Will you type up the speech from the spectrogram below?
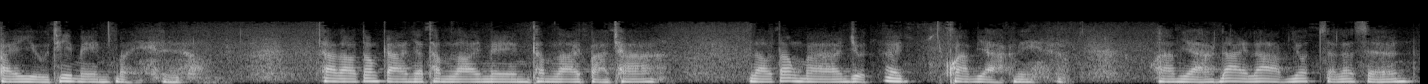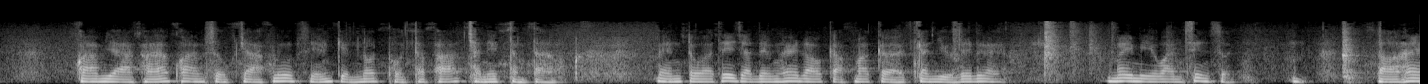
ไปอยู่ที่เมนใหม่ ถ้าเราต้องการจะทำลายเมนทำลายป่าช้า เราต้องมาหยุดความอยากนี่ ความอยากได้ลาบยศสรรเสริญ ความอยากหาความสุขจากรูปเสียงกลิ่นรสผลทพะชนิดต่างๆ เป็นตัวที่จะดึงให้เรากลับมาเกิดกันอยู่เรื่อยๆ ไม่มีวันสิ้นสุด ต่อให้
